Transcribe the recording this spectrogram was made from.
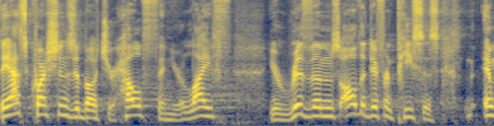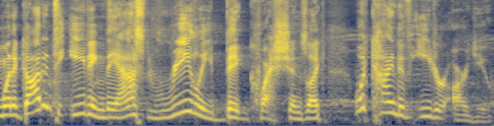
They ask questions about your health and your life, your rhythms, all the different pieces. And when it got into eating, they asked really big questions like, What kind of eater are you?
